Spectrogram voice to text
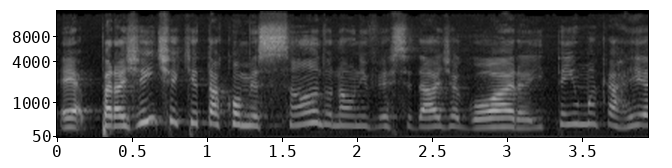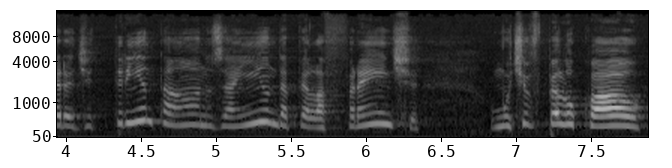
É, para a gente que está começando na universidade agora e tem uma carreira de 30 anos ainda pela frente, o motivo pelo qual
